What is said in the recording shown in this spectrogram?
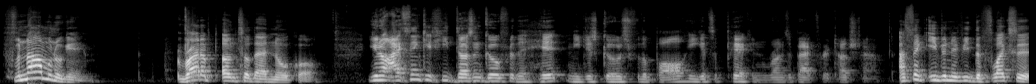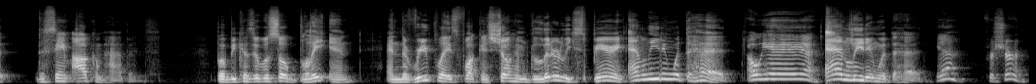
Phenomenal game. Right up until that no call. You know, I think if he doesn't go for the hit and he just goes for the ball, he gets a pick and runs it back for a touchdown. I think even if he deflects it, the same outcome happens. But because it was so blatant and the replays fucking show him literally spearing and leading with the head Oh yeah, yeah, yeah, and leading with the head. yeah, for sure.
